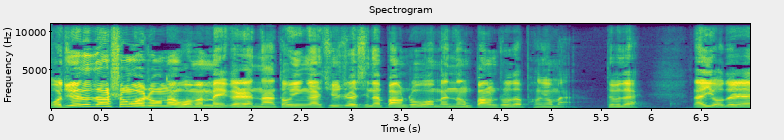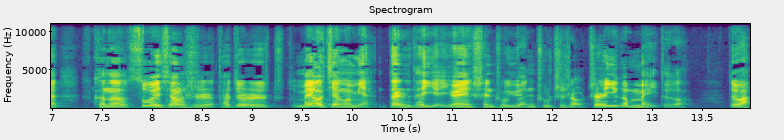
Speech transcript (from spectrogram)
我觉得当生活中呢，我们每个人呢都应该去热心的帮助我们能帮助的朋友们，对不对？那有的人。可能素未相识，他就是没有见过面，但是他也愿意伸出援助之手，这是一个美德，对吧？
